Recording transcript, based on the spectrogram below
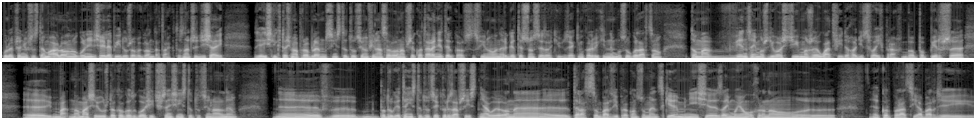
ulepszeniu systemu, ale on ogólnie dzisiaj lepiej dużo wygląda, tak. To znaczy dzisiaj, jeśli ktoś ma problem z instytucją finansową na przykład, ale nie tylko, z firmą energetyczną, z, jakim, z jakimkolwiek innym usługodawcą, to ma więcej możliwości i może łatwiej dochodzić swoich praw, bo po pierwsze ma, no ma się już do kogo zgłosić w sensie instytucjonalnym, po drugie, te instytucje, które zawsze istniały, one e, teraz są bardziej prokonsumenckie, mniej się zajmują ochroną e, korporacji, a bardziej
